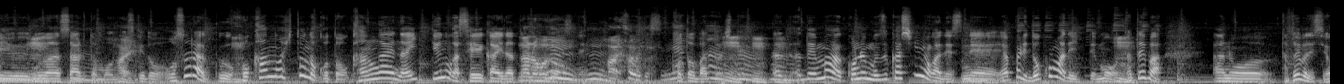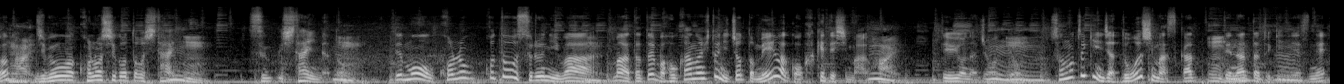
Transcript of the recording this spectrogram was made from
いうニュアンスあると思うんですけど、うん、おそらく他の人のことを考えないっていうのが正解だと思うんですね、そうですね。言葉として、でまあこれ難しいのがですね、やっぱりどこまで行っても、例えばあの例えばですよ、はい、自分はこの仕事をしたい、うん、すしたいんだと、うん、でもこのことをするには、うん、まあ、例えば他の人にちょっと迷惑をかけてしまう。っていうような状況、うん。その時にじゃあどうしますか？ってなった時にですね、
